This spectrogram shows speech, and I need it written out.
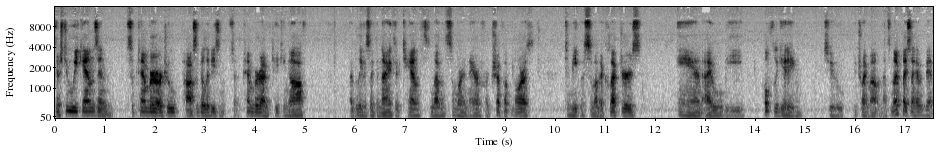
there's two weekends in September or two possibilities in September. I'm taking off. I believe it's like the 9th or 10th, 11th, somewhere in there for a trip up north to meet with some other collectors. And I will be hopefully getting to Detroit Mountain. That's another place I haven't been,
